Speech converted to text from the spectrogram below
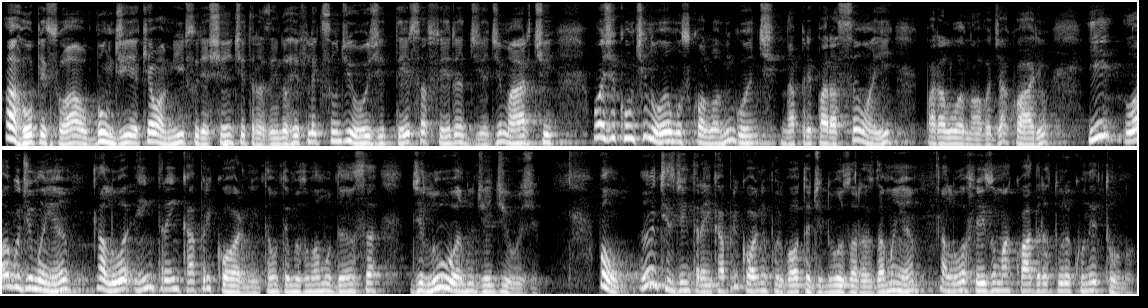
Arro pessoal, bom dia, aqui é o Amir Suryashanti trazendo a reflexão de hoje, terça-feira, dia de Marte. Hoje continuamos com a lua minguante, na preparação aí para a lua nova de Aquário, e logo de manhã a lua entra em Capricórnio, então temos uma mudança de lua no dia de hoje. Bom, antes de entrar em Capricórnio, por volta de duas horas da manhã, a lua fez uma quadratura com Netuno.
